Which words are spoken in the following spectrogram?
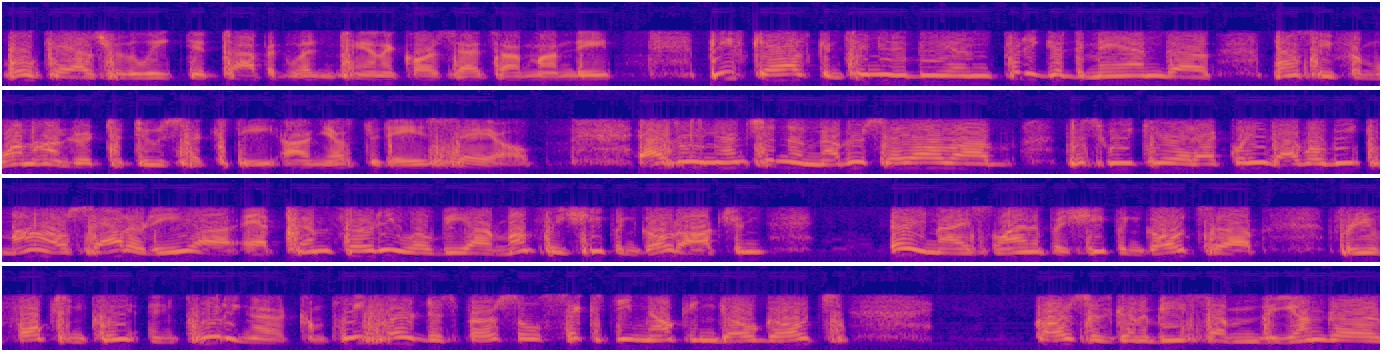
Bull calves for the week did top at one ten. Of course, that's on Monday. Beef calves continue to be in pretty good demand, uh, mostly from 100 to 260 on yesterday's sale. As we mentioned, another sale uh, this week here at Equity. That will be tomorrow, Saturday uh, at 10:30. Will be our monthly sheep and goat auction. Very nice lineup of sheep and goats uh, for you folks, inclu- including a complete herd dispersal, 60 milking doe goats. Of course, there's going to be some the younger,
